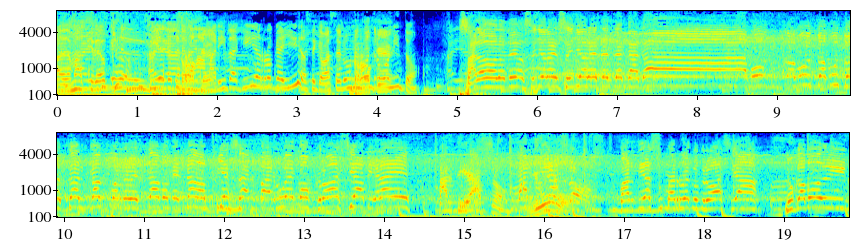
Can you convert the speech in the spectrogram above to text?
Además, creo que es el día que tenemos a Roque. Marita aquí y a Roque allí, así que va a ser un Roque. encuentro bonito. Saludos, señoras y señores, desde Qatar. A punto está el campo reventado que nada empieza en Marruecos, Croacia, mira, eh, partidazo, partidazo, partidazo Marruecos, Croacia, Luca Modric,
